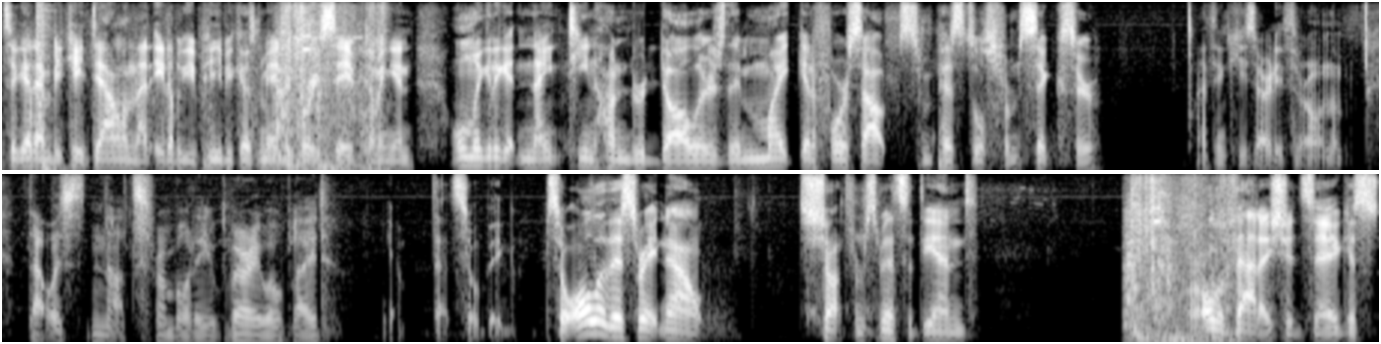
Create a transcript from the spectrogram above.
to get NBK down on that AWP because mandatory save coming in. Only going to get $1,900. They might get a force out some pistols from Sixer. I think he's already throwing them. That was nuts from bodyy. Very well played. Yep, that's so big. So all of this right now, shot from Smithzz at the end, all of that I should say, I guess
